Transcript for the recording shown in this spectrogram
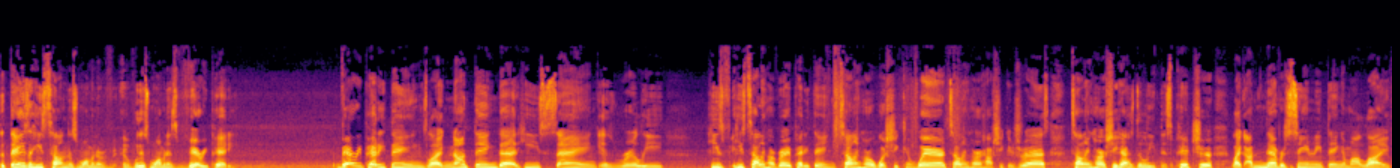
the things that he's telling this woman, are, this woman is very petty very petty things. Like nothing that he's saying is really he's he's telling her very petty things telling her what she can wear telling her how she can dress telling her she has to delete this picture like i've never seen anything in my life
